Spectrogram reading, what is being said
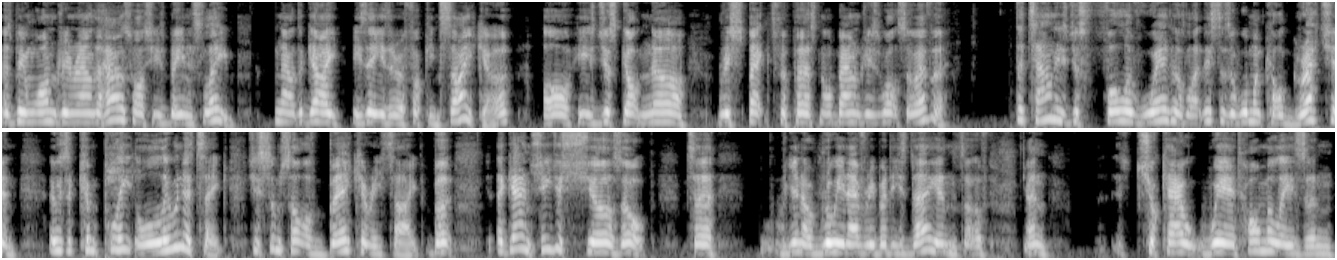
has been wandering around the house while she's been asleep. Now, the guy is either a fucking psycho or he's just got no respect for personal boundaries whatsoever. The town is just full of weirdos like this. There's a woman called Gretchen who's a complete lunatic. She's some sort of bakery type. But again, she just shows up to you know, ruin everybody's day and sort of and chuck out weird homilies and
